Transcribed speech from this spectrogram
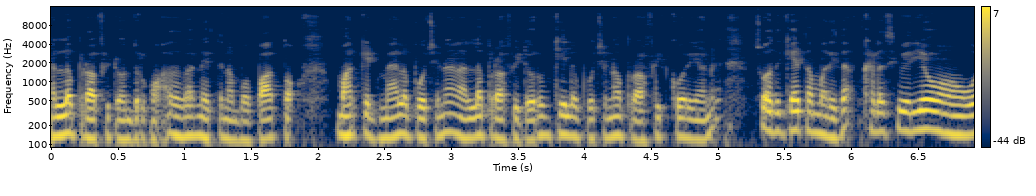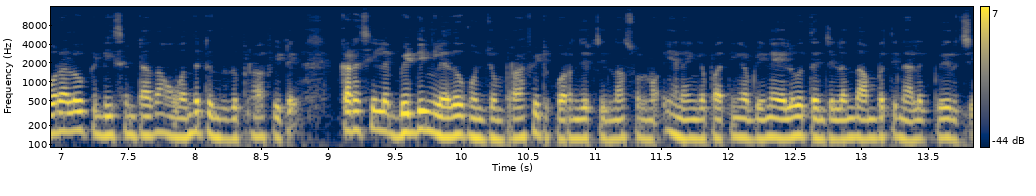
நல்ல ப்ராஃபிட் வந்திருக்கும். அதை தான் நேற்று நம்ம பார்த்தோம். மார்க்கெட் மேலே போச்சுன்னா நல்ல ப்ராஃபிட் வரும். கீழே போச்சுன்னா ப்ராஃபிட் குறையும்னு. ஸோ அதுக்கேற்ற மாதிரி தான். கடைசி வரையும் ஓரளவுக்கு டீசெண்டாக தான் வந்துட்டு இருந்தது ப்ராஃபிட் கடைசியில் பிட்டிங்கில் ஏதோ கொஞ்சம் ப்ராஃபிட் குறைஞ்சிருச்சுன்னு தான் சொல்லணும். ஏன்னா இங்கே பார்த்திங்க அப்படின்னா எழுபத்தஞ்சிலேருந்து ஐம்பத்தி நாலுக்கு போயிருச்சு.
